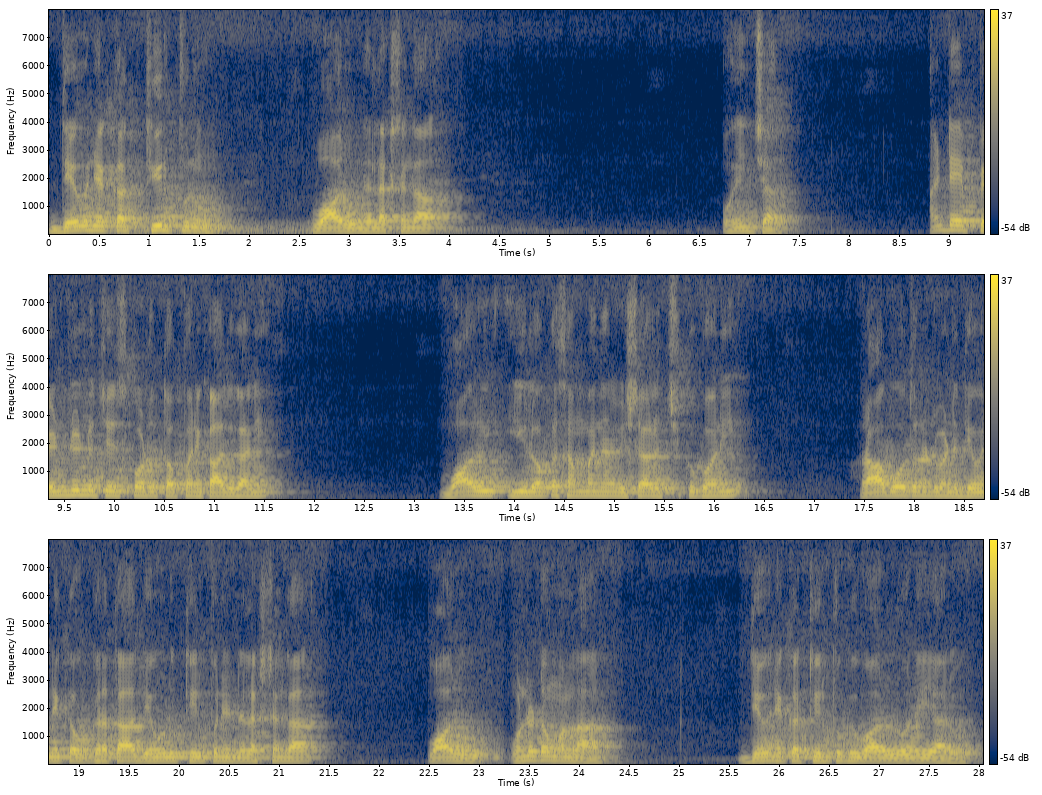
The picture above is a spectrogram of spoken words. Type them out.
దేవుని యొక్క తీర్పును వారు నిర్లక్ష్యంగా ఊహించారు. అంటే పెండ్లిళ్ళు చేసుకోవడం తప్పని కాదు కానీ వారు ఈ లోక సంబంధమైన విషయాలు చిక్కుకొని రాబోతున్నటువంటి దేవుని యొక్క ఉగ్రత దేవుడు తీర్పుని నిర్లక్ష్యంగా వారు ఉండటం వల్ల దేవుని యొక్క తీర్పుకు వారు లోనయ్యారు.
